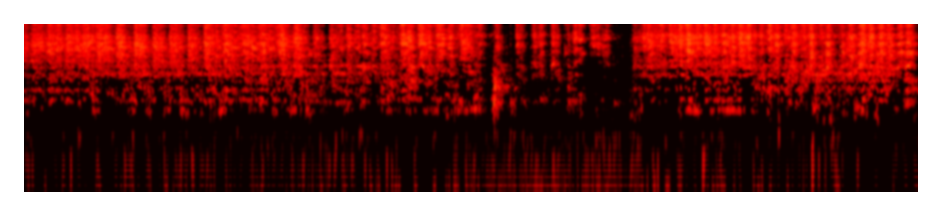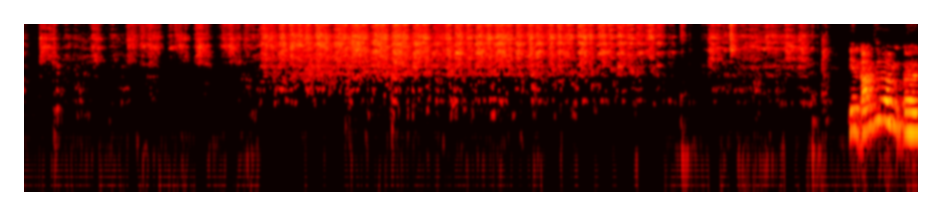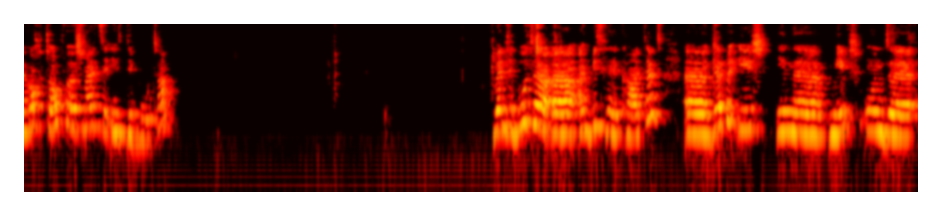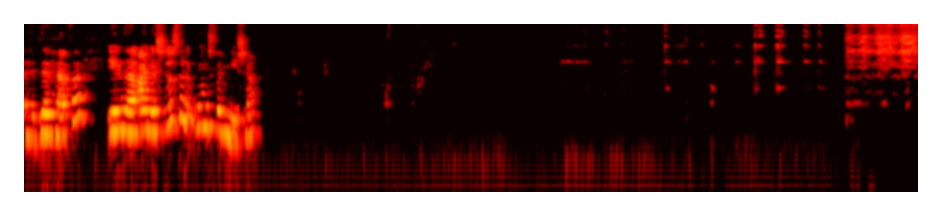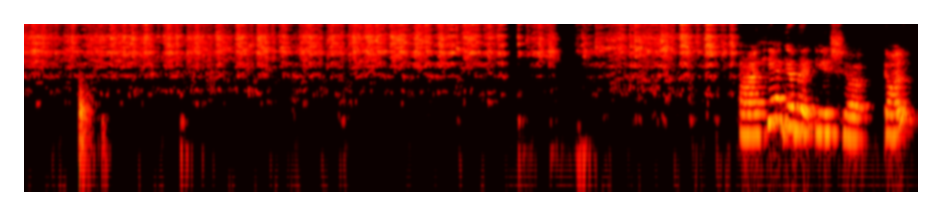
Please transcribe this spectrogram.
In anderem äh, Kochtopf schmelze ich die Butter. Wenn die Butter äh, ein bisschen kaltet, äh, gebe ich in äh, Milch und äh, der Hefe in äh, eine Schüssel und vermische. Hier gebe ich äh, Öl.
